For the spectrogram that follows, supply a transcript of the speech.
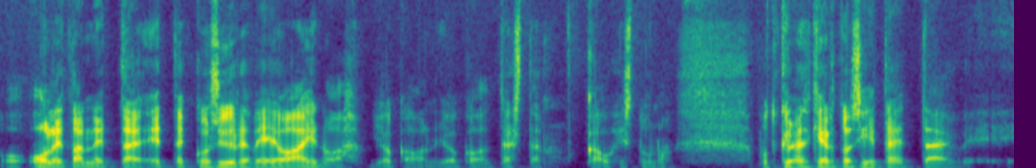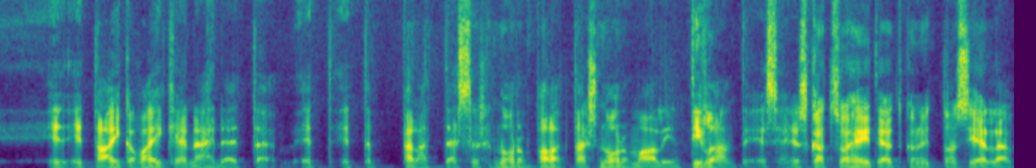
oletan, että, että Kosyreve ei ole ainoa, joka on, joka on tästä kauhistunut. Mutta kyllä se kertoo siitä, että, että aika vaikea nähdä, että, että, että palattaisiin normaaliin tilanteeseen. Jos katsoo heitä, jotka nyt on siellä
